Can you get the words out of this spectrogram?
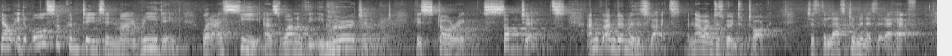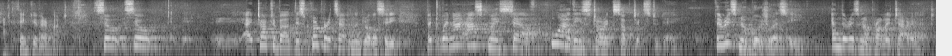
Now, it also contains in my reading what I see as one of the emergent historic subjects. I'm, I'm done with the slides, and now I'm just going to talk. Just the last two minutes that I have. Thank you very much. So, so I talked about this corporate side in the global city, but when I ask myself, who are the historic subjects today? There is no bourgeoisie and there is no proletariat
